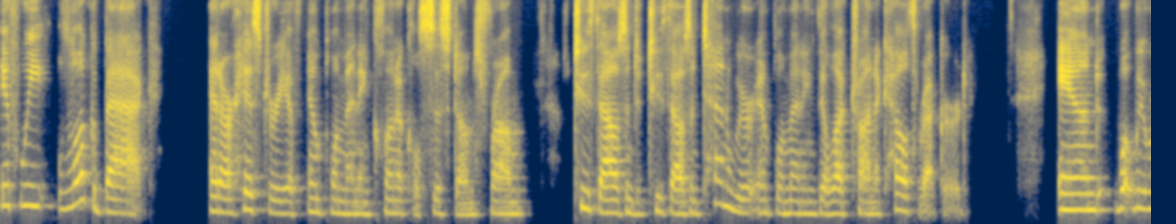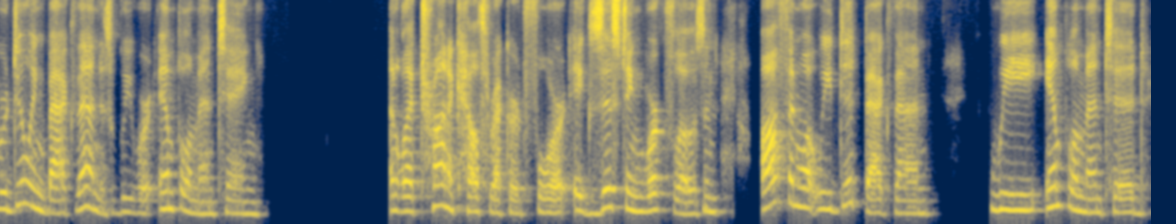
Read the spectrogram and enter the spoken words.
If we look back at our history of implementing clinical systems from 2000 to 2010, we were implementing the electronic health record. And what we were doing back then is we were implementing an electronic health record for existing workflows. And often what we did back then, we implemented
